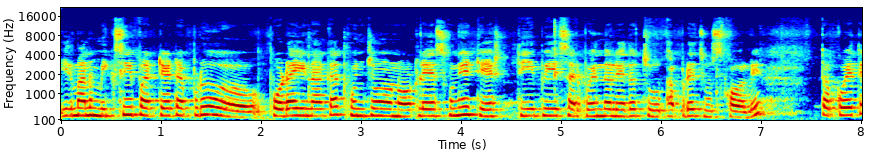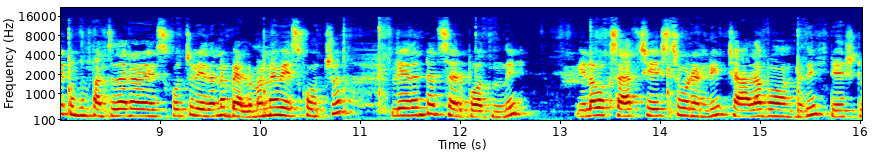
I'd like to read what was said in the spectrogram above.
ఇది మనం మిక్సీ పట్టేటప్పుడు పొడి అయినాక కొంచెం నోట్లో వేసుకుని టేస్ట్ తీపి సరిపోయిందో లేదో చూ అప్పుడే చూసుకోవాలి. తక్కువైతే కొంచెం పంచదార వేసుకోవచ్చు లేదన్నా బెల్లం అన్న వేసుకోవచ్చు. లేదంటే అది సరిపోతుంది. ఇలా ఒకసారి చేసి చూడండి. చాలా బాగుంటుంది. టేస్ట్.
